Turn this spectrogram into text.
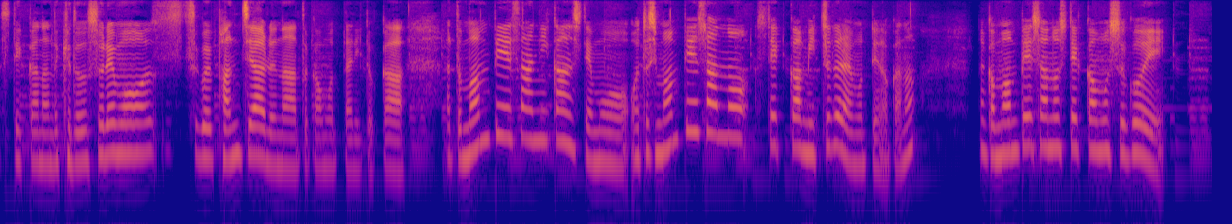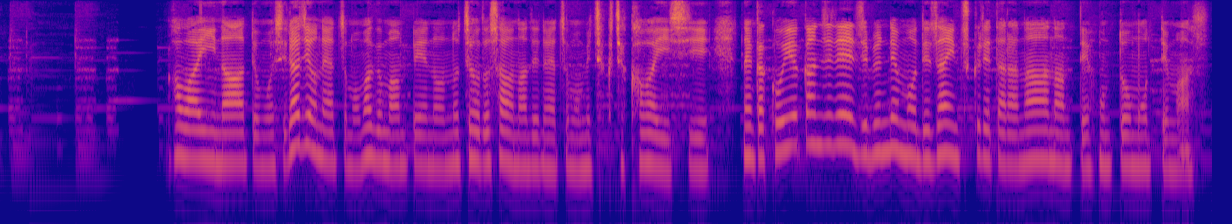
ステッカーなんだけど、それもすごいパンチあるなとか思ったりとか、あと、万平さんに関しても、私万平さんのステッカー3つぐらい持ってるのかな？なんか万平さんのステッカーもすごい可愛いなって思うし、ラジオのやつもマグ万平の後ほどサウナでのやつもめちゃくちゃ可愛いし、なんかこういう感じで自分でもデザイン作れたらなーなんて本当思ってます。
